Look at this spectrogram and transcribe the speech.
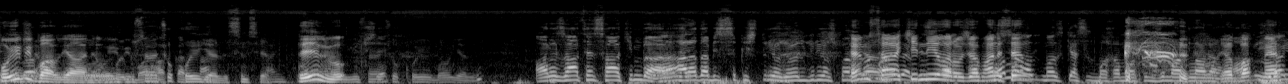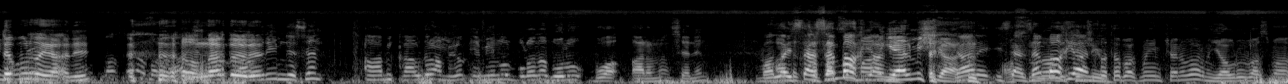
Koyu bir bal yani. Oy, Koyu bu bir sene bal, çok koyu geldi simsiyah. Değil mi? o? Bu sene çok koyu bir bal geldi. Arı zaten sakin bir arı. Yani- Arada biz sıkıştırıyoruz, öldürüyoruz falan. Hem Ya, sakinliği Biz var hocam. Hani sen vallahi maskesiz bakamazsın bizim arılara. ya bak Mert de ya- burada yani. Baksana bak ya. Onlar da öyle. Kaldırayım desen abi kaldıramıyorum. Emin ol burada dolu bu arının senin. Vallahi Artık istersen bak yani. gelmiş yani. Yani istersen Aslında bak yani. kata bakma imkanı var mı? Yavru basma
